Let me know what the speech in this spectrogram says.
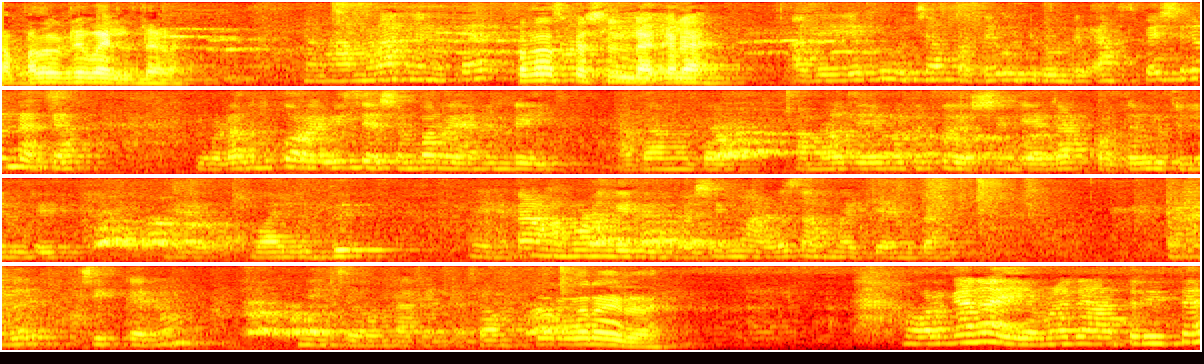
അപ്പൊ തൊട്ട് വലുതാണ്. നമ്മളങ്ങനത്തെ സ്പെഷ്യൽ ഉണ്ടാക്കല്ലേ അതേ പൂച്ച അപ്പുറത്തെ വീട്ടിലുണ്ട്. ആ സ്പെഷ്യൽ ഉണ്ടാക്കാം ഇവിടെ നമുക്ക് കുറെ വിശേഷം പറയാനുണ്ടേ. അതാണ് കേട്ടോ നമ്മളതേപോലത്തെ പേർഷ്യൻ കേട്ട് അപ്പുറത്തെ വീട്ടിലുണ്ട്. വലുത്. അതിനെ കാണാൻ പോണം കരുതി പക്ഷെ മഴ സമ്മതിക്കാൻ കേട്ടോ ഞങ്ങൾ ചിക്കനും നെയ്ച്ചോറും ഉണ്ടാക്കണ്ട കേട്ടോ ഉറങ്ങാനായി. നമ്മൾ രാത്രിത്തെ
